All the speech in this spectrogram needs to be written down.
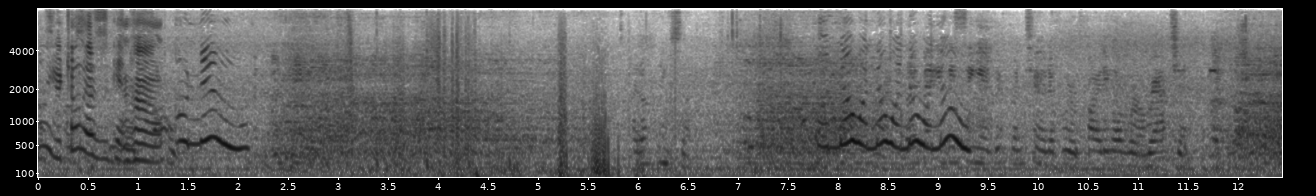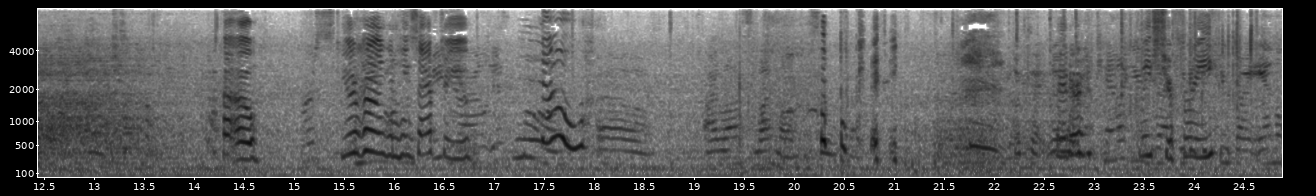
Oh, your opposed toenails is getting hung. phone. Oh I don't think so. no! Oh no! I know! I know! I We'd be singing a different tune if we were fighting over a ratchet. Uh oh! You're hung and he's after you. dial is mom. No! Oh, I lost my mom. Okay. Okay, no, Better. you At least you're to get free. the cute guy and the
